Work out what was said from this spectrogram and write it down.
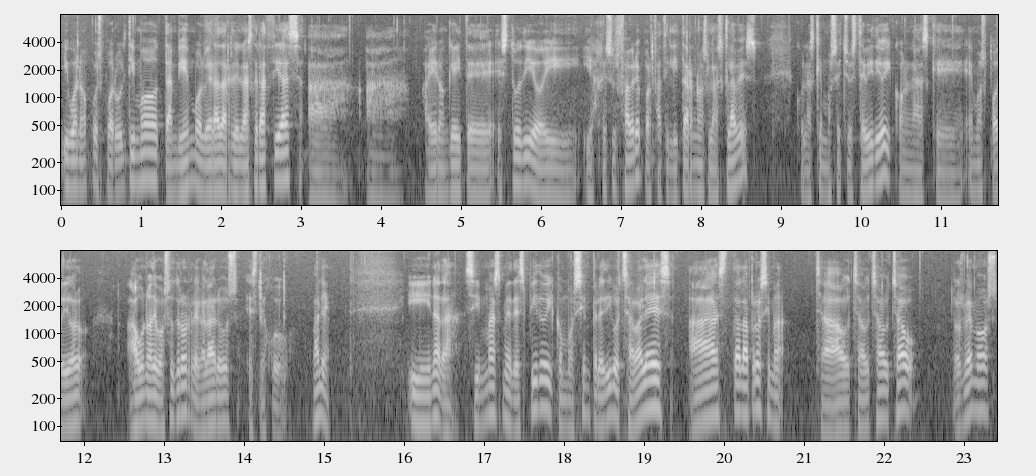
y bueno, pues por último también volver a darle las gracias a, Iron Gate Studio y, a Jesús Fabre por facilitarnos las claves con las que hemos hecho este vídeo y con las que hemos podido a uno de vosotros regalaros este juego. Vale. Y nada, sin más me despido y como siempre digo chavales, hasta la próxima. Chao, chao, chao, chao. Nos vemos.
